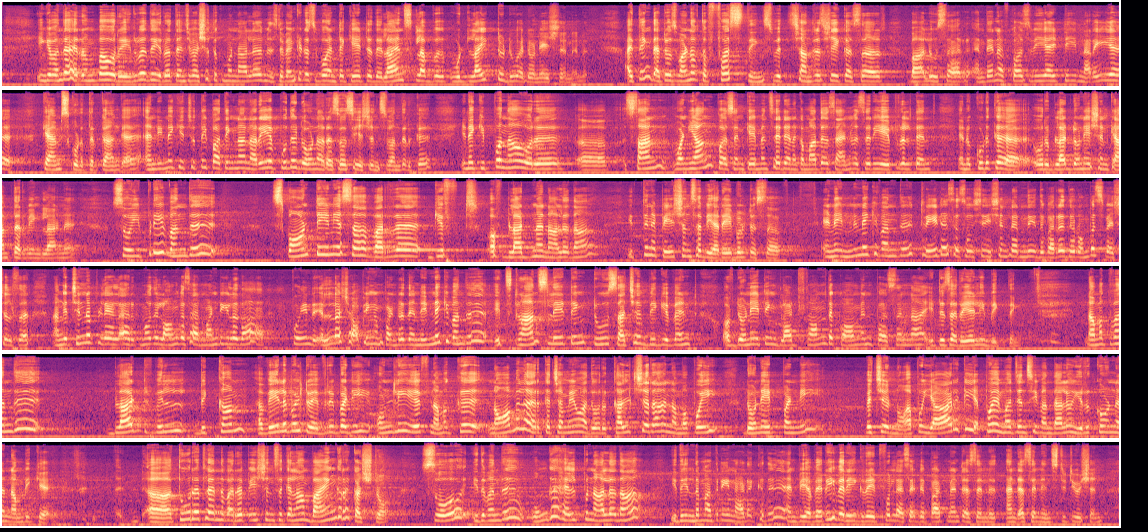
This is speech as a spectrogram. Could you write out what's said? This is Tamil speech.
இங்கே வந்து ரொம்ப ஒரு இருபது இருபத்தஞ்சி வருஷத்துக்கு முன்னால் மிஸ்டர் வெங்கட என்கிட்ட கேட்டது lions club would like to do a donation I think that was one of the first things with Chandrasekhar sir, Balu sir, and then of course VIT நிறைய கேம்ப்ஸ் கொடுத்துருக்காங்க. அண்ட் இன்னைக்கு சுற்றி பார்த்தீங்கன்னா நிறைய புது டோனர் அசோசியேஷன்ஸ் வந்திருக்கு. இன்னைக்கு இப்போ தான் ஒரு son one young person came and said எனக்கு மதர்ஸ் ஆனிவர்சரி ஏப்ரல் டென்த் எனக்கு கொடுக்க ஒரு பிளட் டொனேஷன் கேம்ப் தருவீங்களான்னு. ஸோ இப்படி வந்து ஸ்பான்டேனியஸாக வர்ற கிஃப்ட் ஆஃப் பிளட்னால தான் இத்தனை பேஷண்ட்ஸை we are able to serve என்ன இன்னைக்கு வந்து ட்ரேடர்ஸ் அசோசியேஷன்லேருந்து இது வர்றது ரொம்ப ஸ்பெஷல் சார் நாங்கள் சின்ன பிள்ளைகளாக இருக்கும்போது லாங்க சார் மண்டியில் தான் போய் எல்லா ஷாப்பிங்கும் பண்ணுறது அண்ட் இன்றைக்கி வந்து it's translating to such a big event of donating blood from the common பர்சன்னா it is a really big thing நமக்கு வந்து blood will become available to everybody only if நமக்கு நார்மலாக இருக்க சமயம் அது ஒரு கல்ச்சராக நம்ம போய் டொனேட் பண்ணி வச்சிடணும். அப்போ யாருக்கு எப்போ எமர்ஜென்சி வந்தாலும் இருக்கும்னு நம்பிக்கை. தூரத்தில் இருந்து வர்ற பேஷண்ட்ஸுக்கெல்லாம் பயங்கர கஷ்டம். ஸோ இது வந்து உங்கள் ஹெல்ப்னால தான் இது இந்த மாதிரி நடக்குது. And we are very very grateful as a department as an and as an institution.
